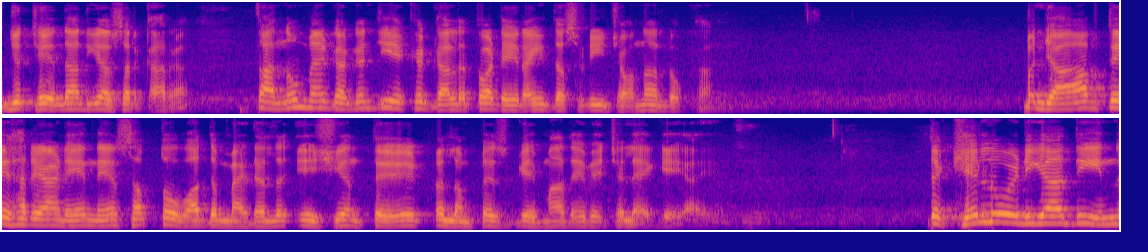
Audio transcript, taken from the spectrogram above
ਜਿੱਥੇ ਇਹਨਾਂ ਦੀਆਂ ਸਰਕਾਰਾਂ। ਤੁਹਾਨੂੰ ਮੈਂ ਗਗਨ ਜੀ ਇੱਕ ਗੱਲ ਤੁਹਾਡੇ ਰਾਹੀਂ ਦੱਸਣੀ ਚਾਹੁੰਦਾ ਲੋਕਾਂ ਨੂੰ। ਪੰਜਾਬ ਤੇ ਹਰਿਆਣੇ ਨੇ ਸਭ ਤੋਂ ਵੱਧ ਮੈਡਲ ਏਸ਼ੀਅਨ ਤੇ 올림픽ਸ ਗੇਮਾਂ ਦੇ ਵਿੱਚ ਲੈ ਕੇ ਆਏ। ਤੇ ਖੇਲੋ ਇੰਡੀਆ ਅਧੀਨ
